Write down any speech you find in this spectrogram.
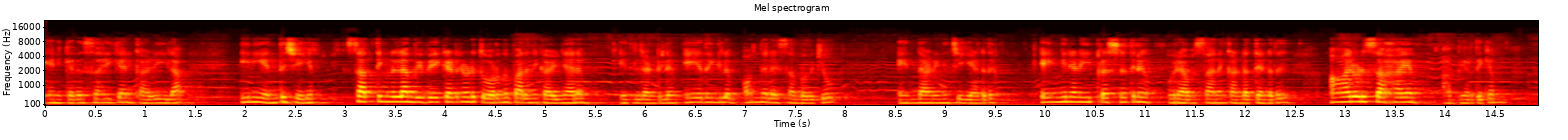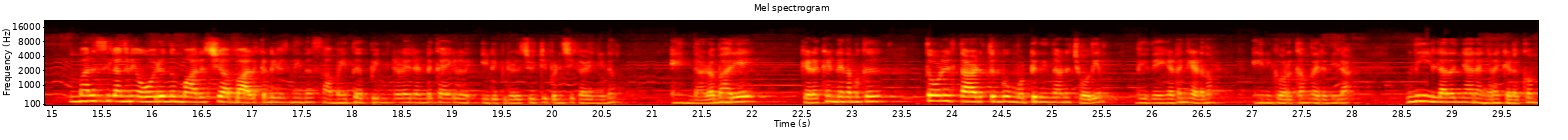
എനിക്കത് സഹിക്കാൻ കഴിയില്ല. ഇനി എന്ത് ചെയ്യും? സത്യങ്ങളെല്ലാം വിവേകേടനോട് തുറന്നു പറഞ്ഞു കഴിഞ്ഞാലും ഇതിൽ രണ്ടിലും ഏതെങ്കിലും ഒന്നല്ലേ സംഭവിക്കൂ? എന്താണ് ഇനി ചെയ്യേണ്ടത്? എങ്ങനെയാണ് ഈ പ്രശ്നത്തിന് ഒരു അവസാനം കണ്ടെത്തേണ്ടത്? ആരോട് സഹായം അഭ്യർത്ഥിക്കും? മനസ്സിൽ അങ്ങനെ ഓരോന്നും മാലിച്ച് ആ ബാൽക്കണിയിൽ നിന്ന സമയത്ത് പിന്നീടുള്ള രണ്ട് കൈകൾ ഇടുപ്പിലൂടെ ചുറ്റിപ്പിടിച്ച് കഴിഞ്ഞിരുന്നു. എന്താണോ ഭാര്യയെ കിടക്കണ്ടേ നമുക്ക്? തോളിൽ താഴ്ത്തുമ്പോൾ മുട്ടി നിന്നാണ് ചോദ്യം. വിവേകേട്ടൻ കിടന്നു. എനിക്ക് ഉറക്കം വരുന്നില്ല. നീ ഇല്ലാതെ ഞാൻ എങ്ങനെ കിടക്കും?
